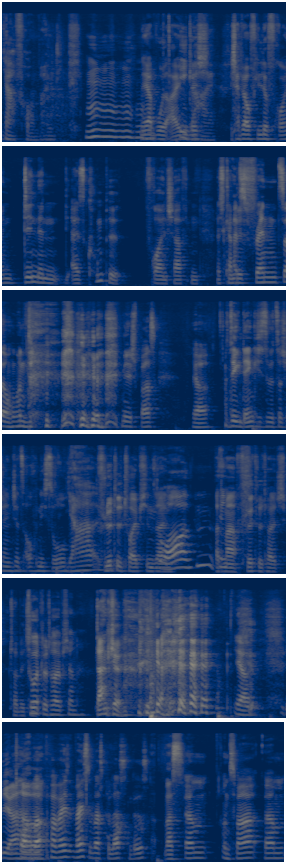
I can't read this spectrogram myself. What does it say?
Ja, vor dem Valentin. Ja, wohl eigentlich. Egal. Ich habe ja auch viele Freundinnen die als Kumpelfreundschaften. Das kann Als Friendzone. nee, Spaß. Ja. deswegen denke ich, es wird wahrscheinlich jetzt auch nicht so Ja. Flöteltäubchen sein. Boah, hm, Warte mal, Flöteltäubchen. Turteltäubchen. Danke. Ja. Ja, Aber, aber, aber weißt, weißt du, was belastend ist? was? Ähm, und zwar, ähm,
